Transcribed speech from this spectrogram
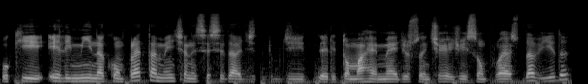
o que elimina completamente a necessidade de, de dele tomar remédios anti-rejeição para o resto da vida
